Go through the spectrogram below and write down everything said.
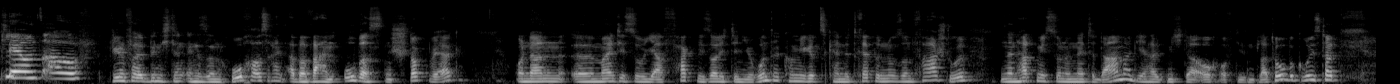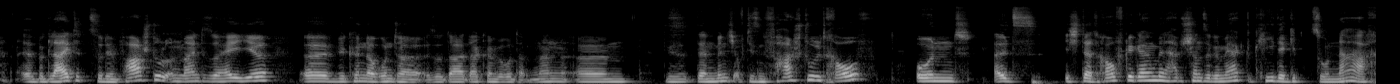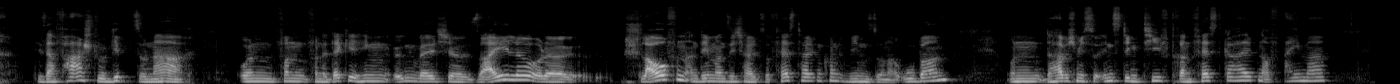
Klär uns auf. Auf jeden Fall bin ich dann in so ein Hochhaus rein, aber war im obersten Stockwerk. Und dann äh, meinte ich so, ja fuck, wie soll ich denn hier runterkommen? Hier gibt es keine Treppe, nur so ein Fahrstuhl. Und dann hat mich so eine nette Dame, die halt mich da auch auf diesem Plateau begrüßt hat, äh, begleitet zu dem Fahrstuhl und meinte so, hey hier, äh, wir können da runter, also da, da können wir runter. Und dann, ähm, diese, dann bin ich auf diesen Fahrstuhl drauf und als ich da drauf gegangen bin, habe ich schon so gemerkt, okay, der gibt so nach. Dieser Fahrstuhl gibt so nach. Und von, von der Decke hingen irgendwelche Seile oder Schlaufen, an denen man sich halt so festhalten konnte, wie in so einer U-Bahn. Und da habe ich mich so instinktiv dran festgehalten. Auf einmal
